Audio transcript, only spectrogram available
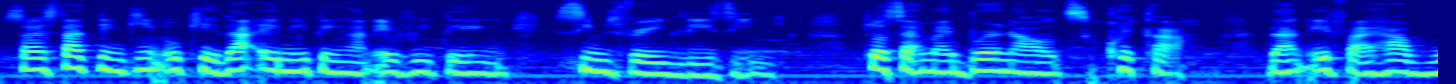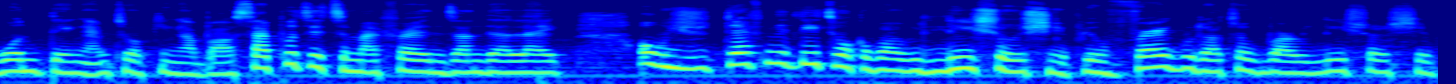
So I start thinking, okay, that anything and everything seems very lazy. Plus, I might burn out quicker than if I have one thing I'm talking about. So I put it to my friends, and they're like, "Oh, you should definitely talk about relationship. You're very good at talking about relationship,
